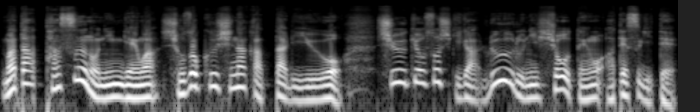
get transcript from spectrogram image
また多数の人間は所属しなかった理由を宗教組織がルールに焦点を当てすぎて、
